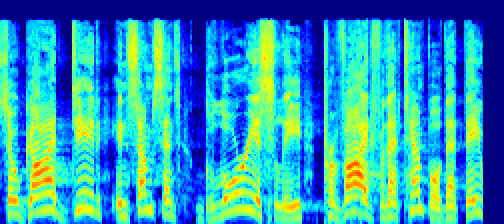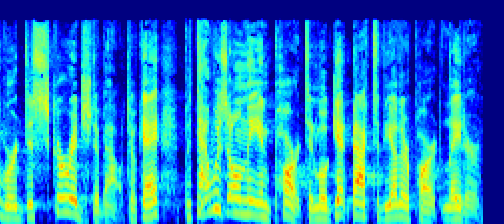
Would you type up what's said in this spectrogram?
So God did, in some sense, gloriously provide for that temple that they were discouraged about, okay? But that was only in part, and we'll get back to the other part later.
